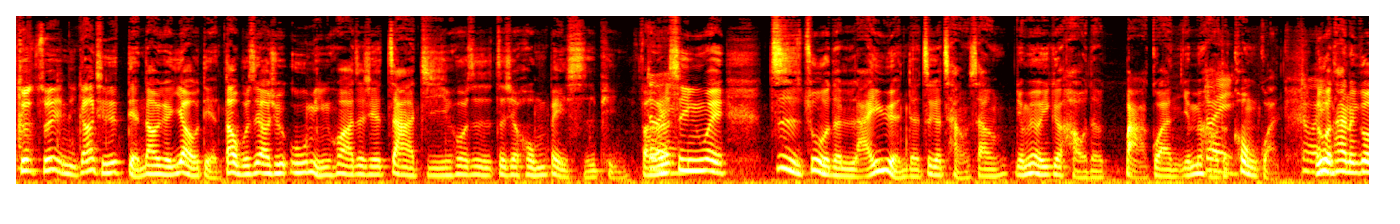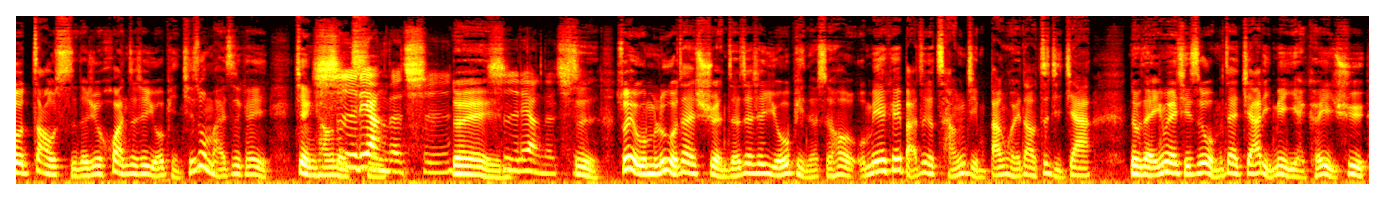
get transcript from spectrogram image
就 所以你刚刚其实点到一个要点，倒不是要去污名化这些炸鸡或是这些烘焙食品，反而是因为。制作的来源的这个厂商有没有一个好的把关？有没有好的控管？如果他能够照实的去换这些油品，其实我们还是可以健康的适量的吃。对，适量的吃。是，所以我们如果在选择这些油品的时候，我们也可以把这个场景搬回到自己家，对不对？因为其实我们在家里面也可以去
